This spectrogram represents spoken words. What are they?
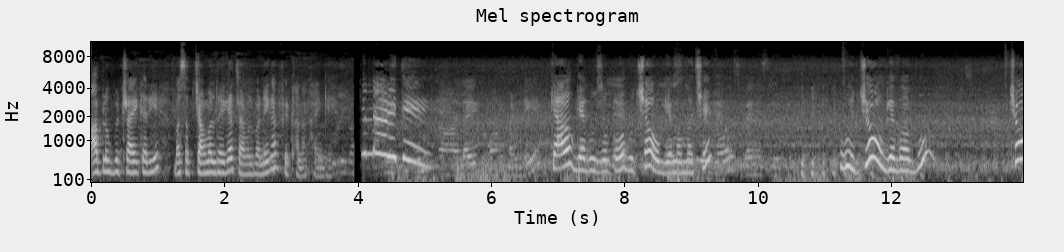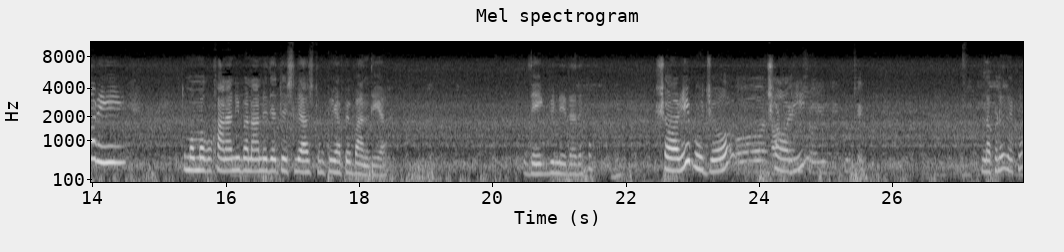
आप लोग भी ट्राई करिए। बस अब चावल रहेगा, चावल बनेगा, फिर खाना खाएँगे। क्या हो गया बुजो को? गुच्छा हो गया मम्मा छे गुच्छा हो गया बाबू? चोरी तो मम्मा को खाना नहीं बनाने देते तो इसलिए आज तुमको यहाँ पे बाँध दिया। देख भी नहीं रहा देखो। सॉरी बुझो सॉरी लकड़े देखो।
